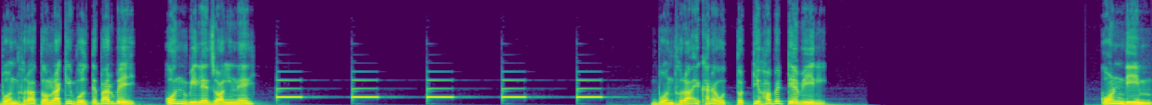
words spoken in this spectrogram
বন্ধুরা, তোমরা কি বলতে পারবে, কোন বিলে জল নেই? বন্ধুরা, এখানে উত্তরটি হবে টেবিল। কোন ডিম?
